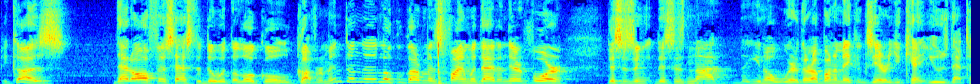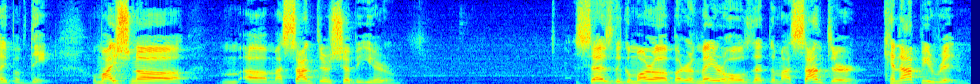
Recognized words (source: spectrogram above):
Because that office has to do with the local government, and the local government's fine with that, and therefore this is this is not you know where the rabbana make a you can't use that type of date. Umayshna uh, masanter shabir says the Gemara, but Rav Meir holds that the masanter cannot be written.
